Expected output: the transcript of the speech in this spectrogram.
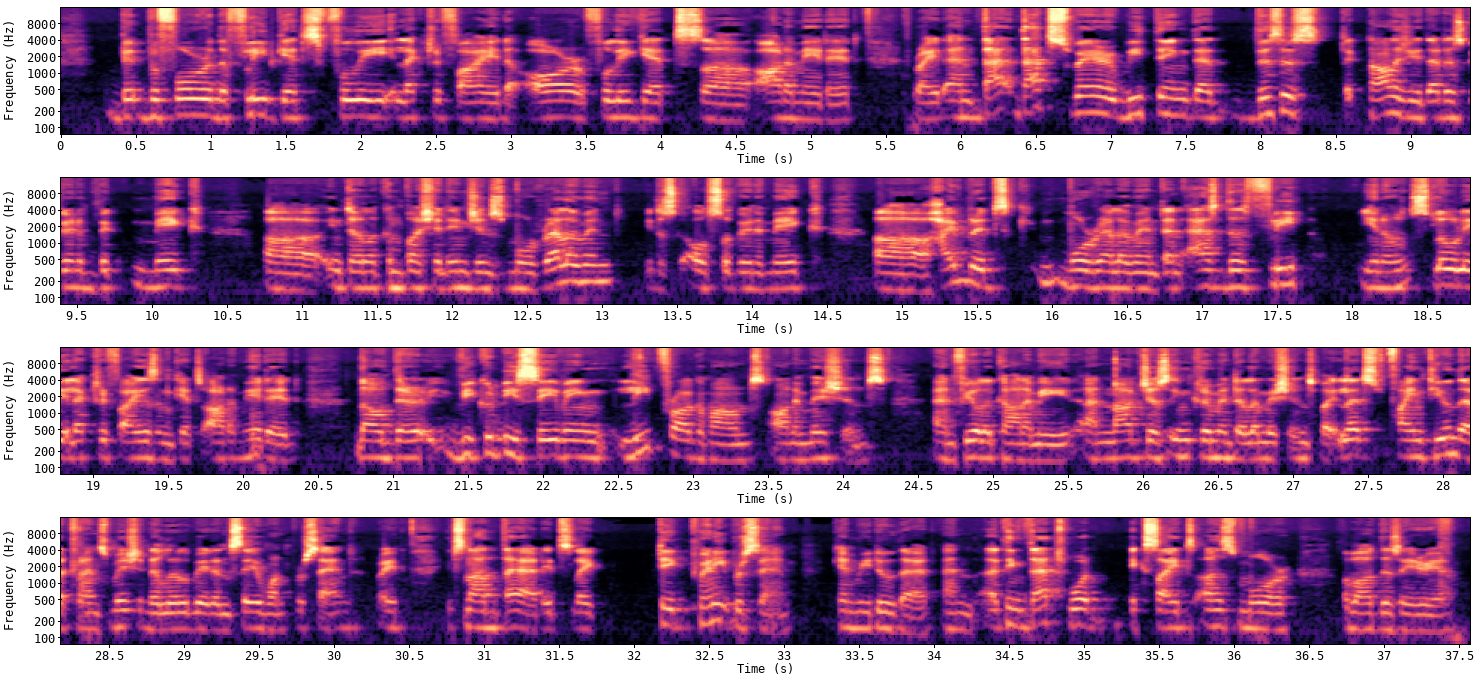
before the fleet gets fully electrified or fully gets uh, automated, right? And that that's where we think that this is technology that is going to be, make uh, internal combustion engines more relevant. It is also going to make uh, hybrids more relevant. And as the fleet, you know, slowly electrifies and gets automated, now there we could be saving leapfrog amounts on emissions and fuel economy, and not just incremental emissions. But let's fine tune that transmission a little bit and say one percent. Right? It's not that. It's like take twenty percent. Can we do that? And I think that's what excites us more about this area.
